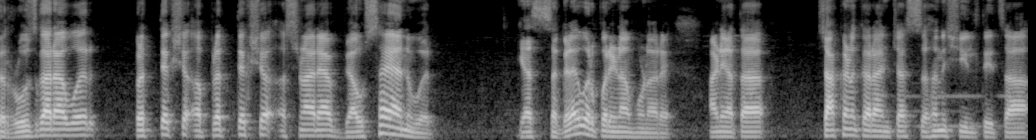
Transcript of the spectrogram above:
तर रोजगारावर प्रत्यक्ष अप्रत्यक्ष असणाऱ्या व्यवसायांवर या सगळ्यावर परिणाम होणार आहे. आणि आता चाकणकरांच्या सहनशीलतेचा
